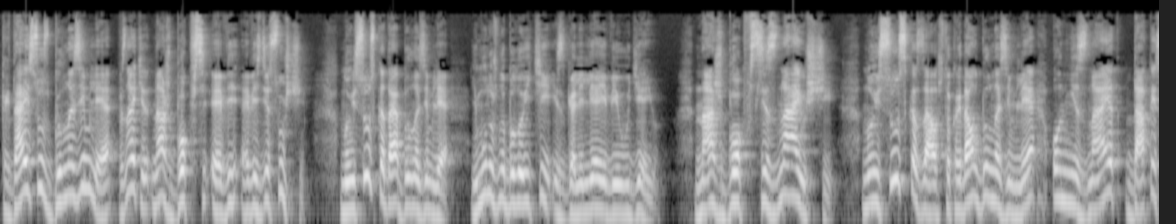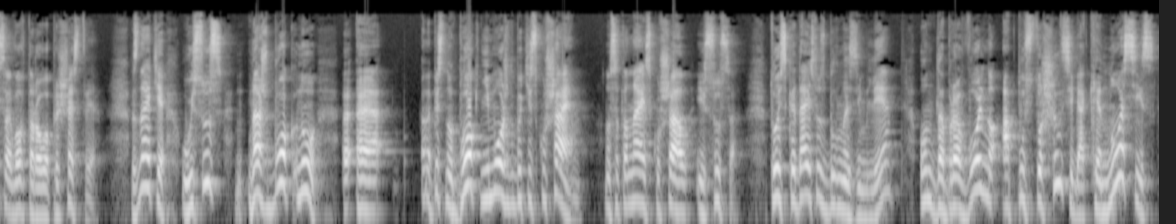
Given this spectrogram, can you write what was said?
Когда Иисус был на земле, вы знаете, наш Бог э, э, вездесущий. Но Иисус, когда был на земле, ему нужно было идти из Галилеи в Иудею. Наш Бог всезнающий. Но Иисус сказал, что когда Он был на земле, Он не знает даты своего второго пришествия. знаете, у Иисус, наш Бог, ну, э, э, написано, Бог не может быть искушаем. Но сатана искушал Иисуса. То есть, когда Иисус был на земле, Он добровольно опустошил себя, кеносис,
